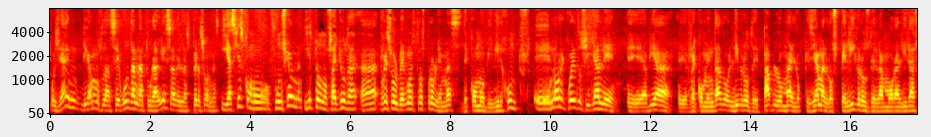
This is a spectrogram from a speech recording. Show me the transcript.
pues ya en digamos la segunda naturaleza de las personas. Y así es como funciona. Y esto nos ayuda a resolver nuestros problemas de cómo vivir juntos. Eh, no recuerdo si ya le eh, había eh, recomendado el libro de Pablo Malo que se llama Los peligros de la moralidad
